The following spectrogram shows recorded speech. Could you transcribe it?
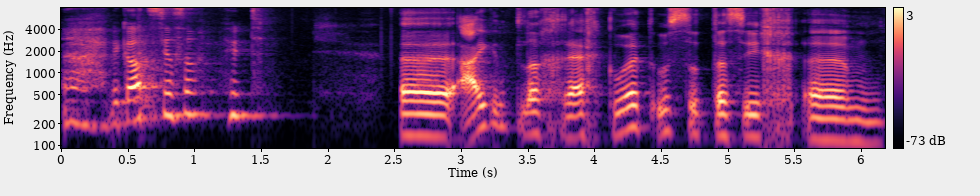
Ah, Wie geht es dir so heute? Äh, eigentlich recht gut, außer dass ich ähm,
